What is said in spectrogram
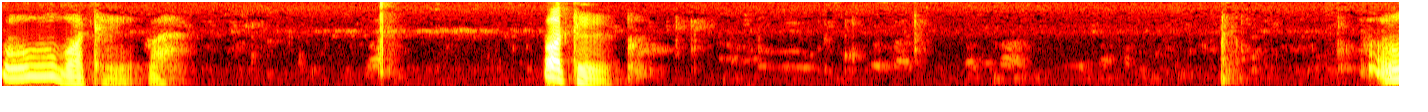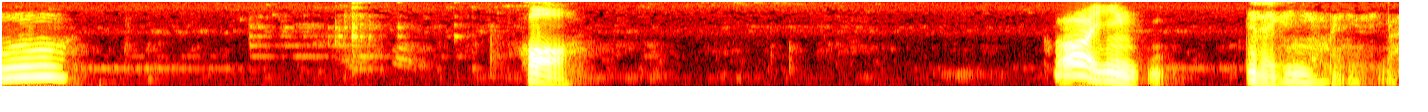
โอ้ บ่ถือว่ะบ่ถือโอ้ขอโอ้ยยิงอะไรก็ยิงไปสิวะ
